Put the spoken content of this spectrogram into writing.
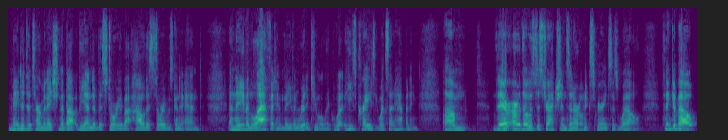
made a determination about the end of the story, about how this story was going to end and they even laugh at him. They even ridicule, like, "What? He's crazy. What's that happening?" Um, there are those distractions in our own experience as well. Think about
